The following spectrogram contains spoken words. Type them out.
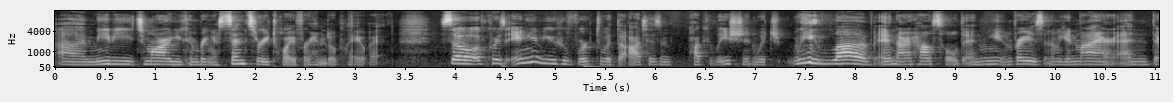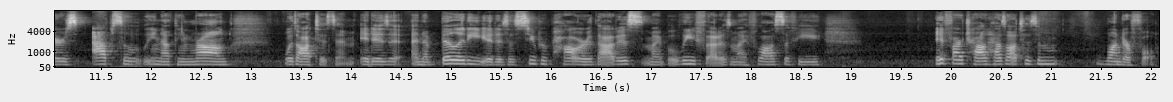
um, maybe tomorrow you can bring a sensory toy for him to play with. So of course any of you who've worked with the autism population which we love in our household and we embrace and we admire and there's absolutely nothing wrong with autism. It is an ability it is a superpower that is my belief that is my philosophy. If our child has autism wonderful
